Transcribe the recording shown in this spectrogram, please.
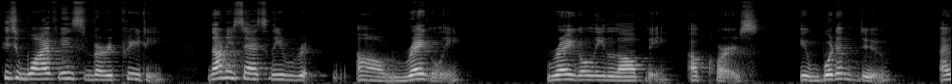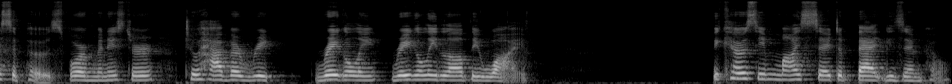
His wife is very pretty, not exactly uh, regularly, regularly lovely, of course. It wouldn't do, I suppose, for a minister to have a re- regularly, regularly lovely wife because it might set a bad example.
